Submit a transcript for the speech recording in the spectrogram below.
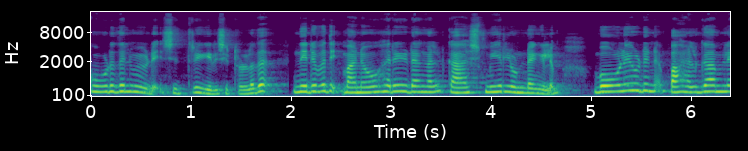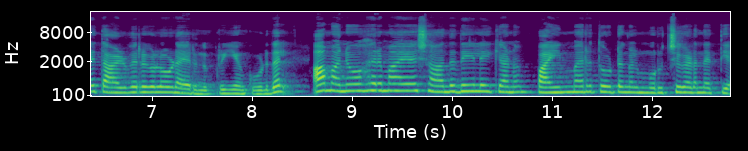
കൂടുതലും ഇവിടെ ചിത്രീകരിച്ചിട്ടുള്ളത്. നിരവധി മനോഹര ഇടങ്ങൾ കാശ്മീരിലുണ്ടെങ്കിലും ബോളിവുഡിന് പഹൽഗാമിലെ താഴ്വരകളോടായിരുന്നു പ്രിയം കൂടുതൽ. ആ മനോഹരമായ ശാന്തതയിലേക്കാണ് പൈൻ മരത്തോട്ടങ്ങൾ മുറിച്ചു കടന്നെത്തിയ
